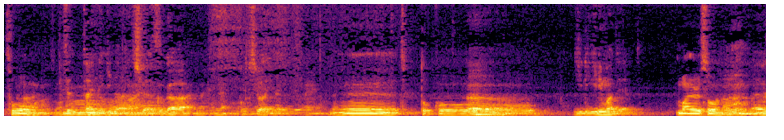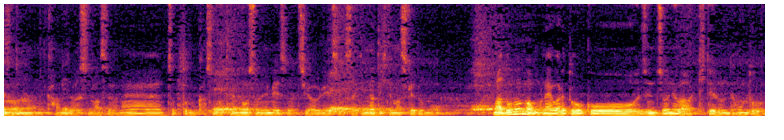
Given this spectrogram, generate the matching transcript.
そうなんですね。絶対的な主役が今年はいないんで。ねちょっとこう、ギリギリまで。迷いそうな感じはしますよね。ちょっと昔の天皇賞のイメージとは違うレースが最近になってきてますけども。まあどの馬もね割とこう順調には来てるんで本当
